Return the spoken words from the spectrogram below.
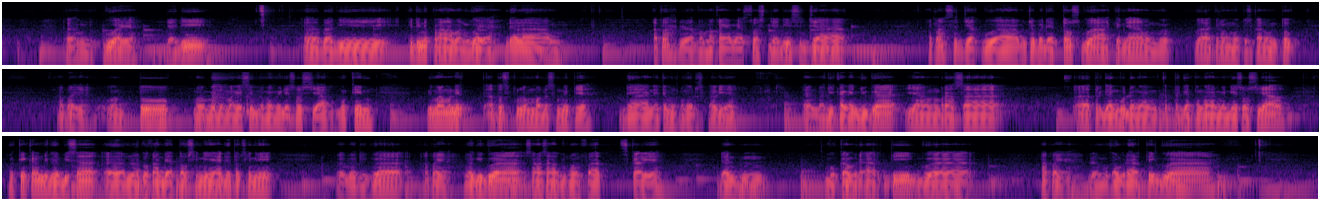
dalam hidup gue ya. Jadi eh, bagi jadi ini pengalaman gue ya dalam apa dalam pemakaian medsos. Jadi sejak apa sejak gue mencoba detox gue akhirnya gue akhirnya memutuskan untuk apa ya untuk meminimalisir bermain media sosial. Mungkin 5 menit atau 10-15 menit ya. Dan itu berpengaruh sekali ya dan bagi kalian juga yang merasa uh, terganggu dengan ketergantungan media sosial mungkin kalian juga bisa uh, melakukan detox ini ya. Detox ini uh, bagi gue apa ya bagi gue sangat-sangat bermanfaat sekali ya. Dan bukan berarti gue apa ya dan bukan berarti gue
